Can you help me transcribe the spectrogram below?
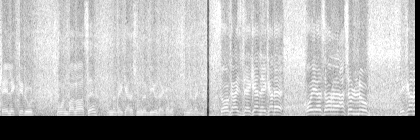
ট্রেল একটি রুট সমান, ভালো আছে? আপনাদেরকে আরও সুন্দর ভিউ দেখাবো। সঙ্গে থাকবে সো গাইজ দেখেন এখানে খৈয়াছড়ার আসল লুক এখানে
